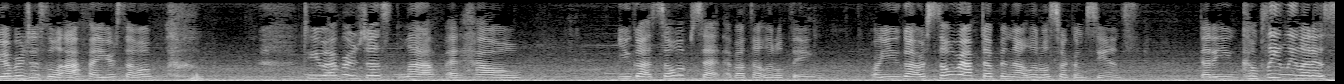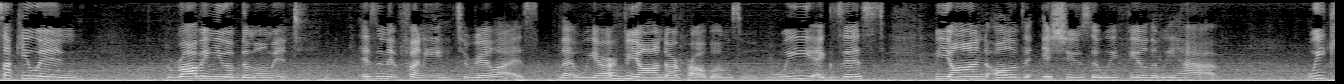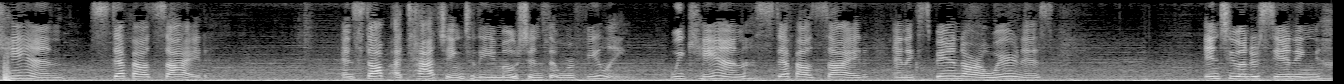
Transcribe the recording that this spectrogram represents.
you ever just laugh at yourself? Do you ever just laugh at how you got so upset about that little thing? Or you got so wrapped up in that little circumstance that you completely let it suck you in, robbing you of the moment? Isn't it funny to realize that we are beyond our problems? We exist beyond all of the issues that we feel that we have. We can step outside and stop attaching to the emotions that we're feeling. We can step outside and expand our awareness into understanding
